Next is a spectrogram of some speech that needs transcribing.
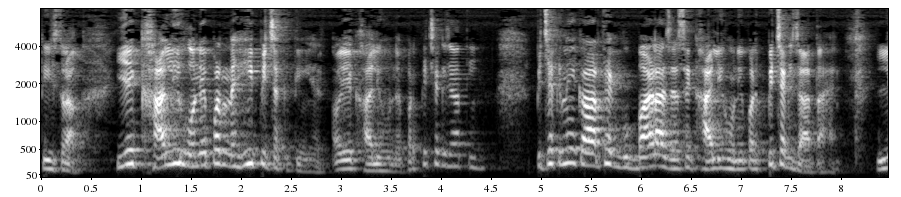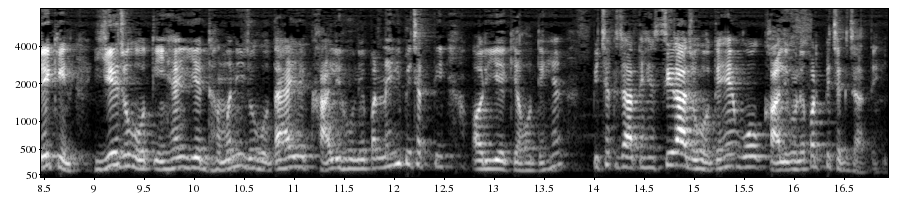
तीसरा, ये खाली होने पर नहीं पिचकती हैं, और ये खाली होने पर पिचक जाती हैं। पिचकने का अर्थ है गुब्बारा जैसे खाली होने पर पिचक जाता है। लेकिन ये जो होती हैं, ये धमनी जो होता है, ये खाली होने पर नहीं पिचकती, और ये क्या होते हैं? पिचक जाते हैं। सिरा जो होते हैं, वो खाली होने पर पिचक जाते हैं।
